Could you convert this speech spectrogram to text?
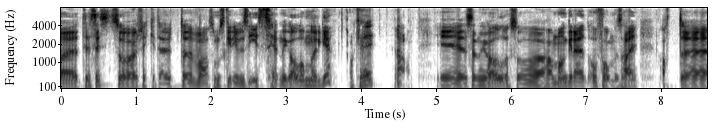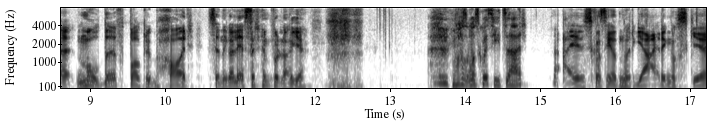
eh, til sist, så sjekket jeg ut eh, hva som skrives i Senegal om Norge. Ok. Ja, I Senegal så har man greid å få med seg at uh, Molde fotballklubb har senegalesere på laget. Hva, hva skal vi si til det her? Nei, vi skal si at Norge er en ganske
